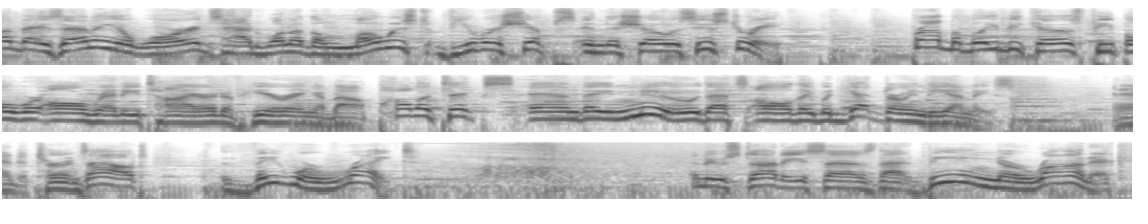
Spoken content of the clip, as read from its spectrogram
Sunday's Emmy Awards had one of the lowest viewerships in the show's history, probably because people were already tired of hearing about politics and they knew that's all they would get during the Emmys. And it turns out they were right. A new study says that being neurotic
